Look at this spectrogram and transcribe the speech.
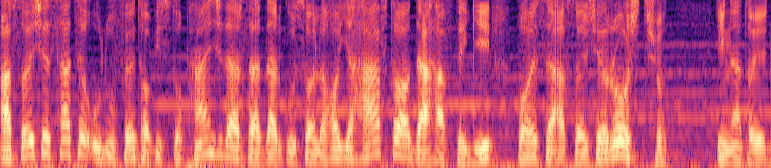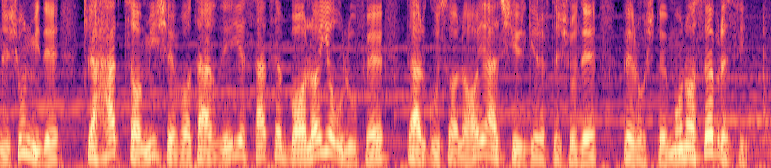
افزایش سطح علوفه تا 25 درصد در گوساله های 7 تا 10 هفتگی باعث افزایش رشد شد این نتایج نشون میده که حتی میشه با تغذیه سطح بالای علوفه در گوساله های از شیر گرفته شده به رشد مناسب رسید.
